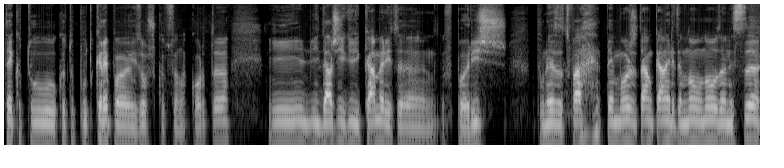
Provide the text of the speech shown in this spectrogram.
те като, като подкрепа, изобщо като са на корта. И, и даже и камерите в Париж поне за това, те може там камерите много-много да не са,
